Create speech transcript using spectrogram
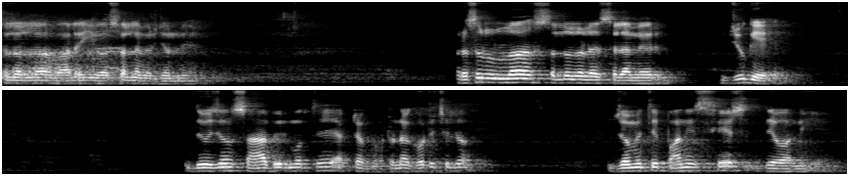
সাল্লাহ আলহি আসাল্লামের জন্যে। রসুল্লাহ সাল্লা সাল্লামের যুগে দুইজন সাহাবির মধ্যে একটা ঘটনা ঘটেছিল। জমিতে পানি শেষ দেওয়া নিয়ে।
